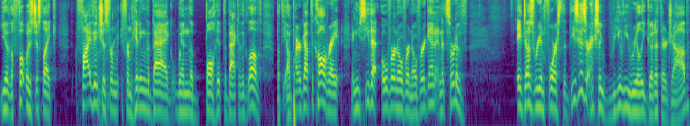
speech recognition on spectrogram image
you know, the foot was just like five inches from from hitting the bag when the ball hit the back of the glove, but the umpire got the call right. And you see that over and over and over again. And it's sort of it does reinforce that these guys are actually really, really good at their job.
